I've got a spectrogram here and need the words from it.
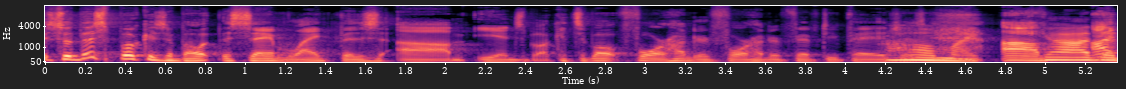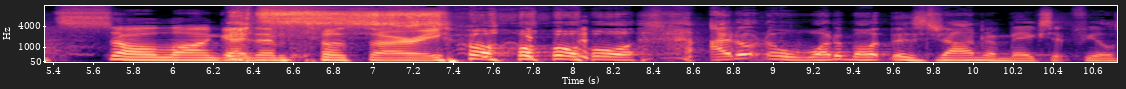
So this book is about the same length as um, Ian's book. It's about 400, 450 pages. Oh my Um, God, I- that's so long, guys. I'm so sorry. So, I don't know what about this genre makes it feel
